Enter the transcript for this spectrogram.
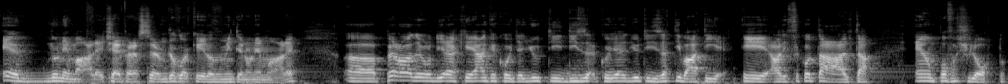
è, non è male, cioè per essere un gioco arcade ovviamente non è male. Uh, però devo dire che anche con gli, aiuti dis- con gli aiuti disattivati e a difficoltà alta è un po' facilotto.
